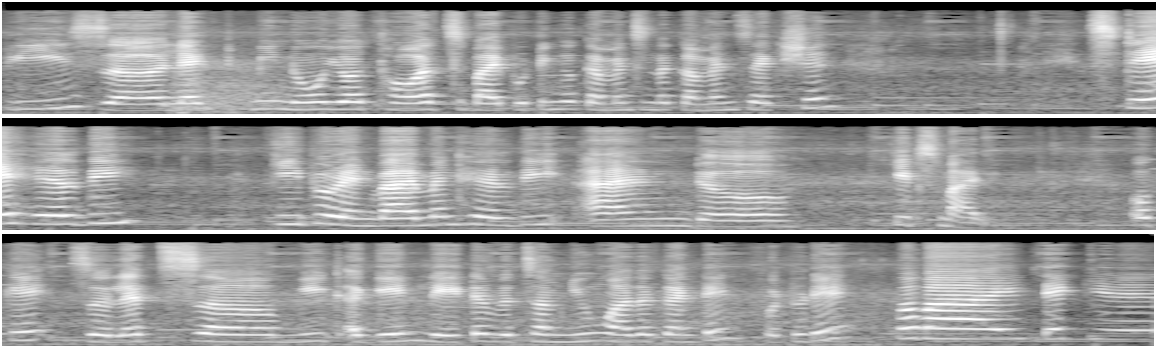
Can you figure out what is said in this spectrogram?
please uh, let me know your thoughts by putting your comments in the comment section. Stay healthy keep your environment healthy and uh, keep smiling okay so let's uh, meet again later with some new other content for today. Bye bye take care.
